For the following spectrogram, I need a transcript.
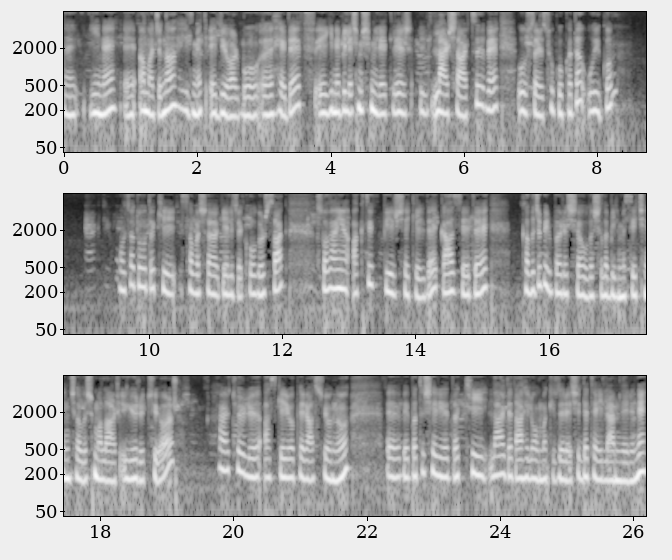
e, yine e, amacına hizmet ediyor bu e, hedef. E, yine Birleşmiş Milletler şartı ve uluslararası hukuka da uygun. Orta Doğu'daki savaşa gelecek olursak Slovenya aktif bir şekilde Gazze'de kalıcı bir barışa ulaşılabilmesi için çalışmalar yürütüyor. Her türlü askeri operasyonu e, ve Batı Şeria'dakiler de dahil olmak üzere şiddet eylemlerini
